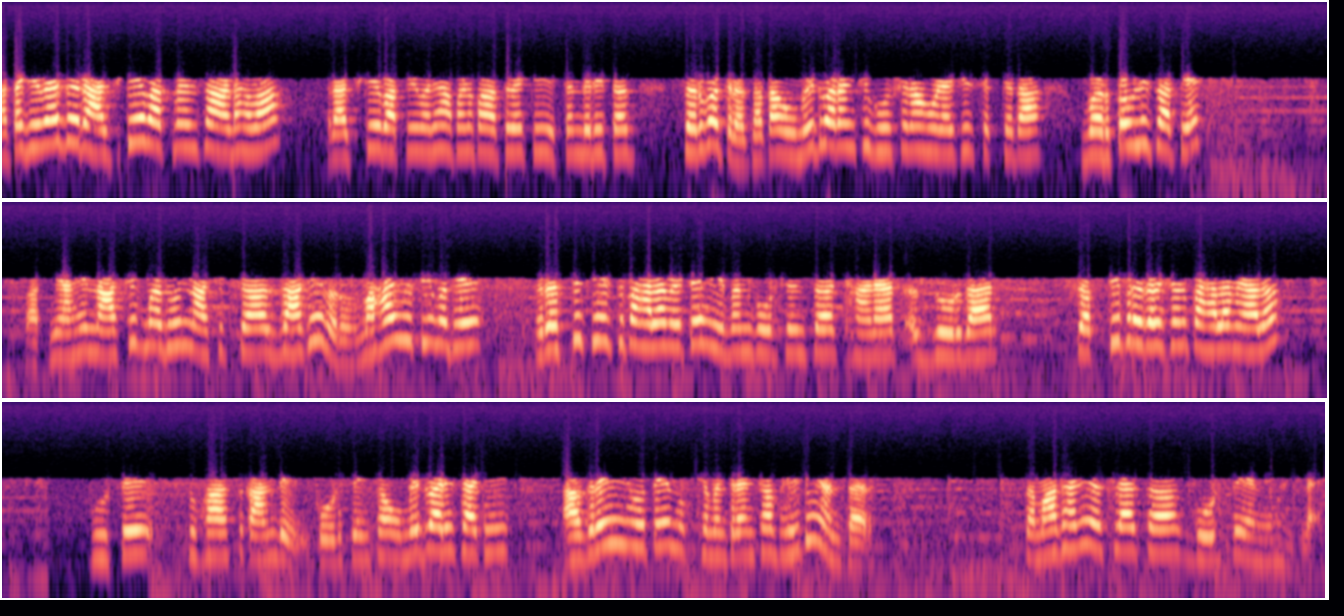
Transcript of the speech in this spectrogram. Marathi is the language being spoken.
आता घेऊयात राजकीय बातम्यांचा आढावा. राजकीय बातमीमध्ये आपण पाहतोय की एकंदरीतच सर्वत्रच आता उमेदवारांची घोषणा होण्याची शक्यता वर्तवली जाते. बातमी आहे नाशिकमधून. नाशिकच्या जागेवरून महायुतीमध्ये रस्सीखेच पाहायला मिळते. हेमंत गोडसेंचं ठाण्यात जोरदार शक्ती प्रदर्शन पाहायला मिळालं. भुसे सुहास कांदे गोडसेंच्या उमेदवारीसाठी आग्रही होते मुख्यमंत्र्यांच्या भेटीनंतर. समाधानी असल्याचं गोडसे यांनी म्हटलंय.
